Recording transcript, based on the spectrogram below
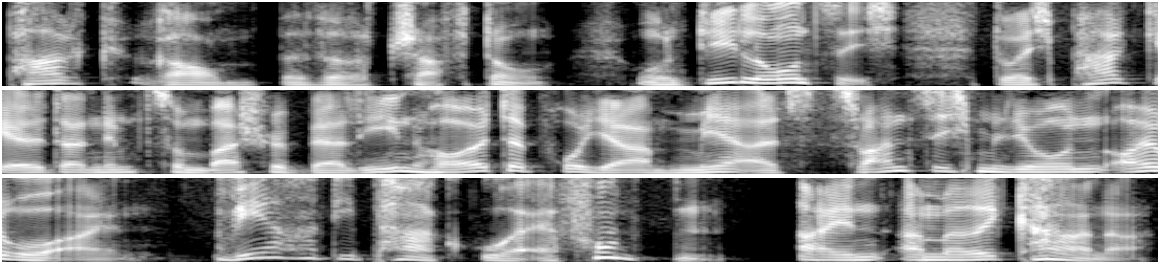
Parkraumbewirtschaftung. Und die lohnt sich. Durch Parkgelder nimmt zum Beispiel Berlin heute pro Jahr mehr als 20 Millionen Euro ein. Wer hat die Parkuhr erfunden? Ein Amerikaner.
